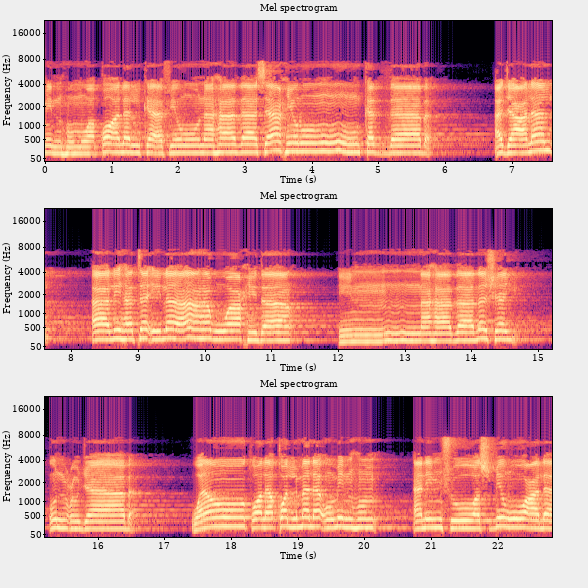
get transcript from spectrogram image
منهم وقال الكافرون هذا ساحر كذاب أجعل الآلهة إلها واحدا إن هذا لشيء عجاب وانطلق الملأ منهم أن امشوا واصبروا على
